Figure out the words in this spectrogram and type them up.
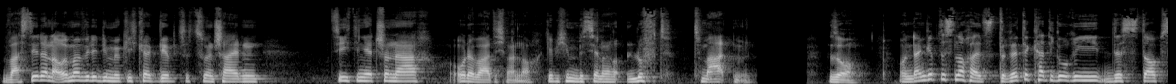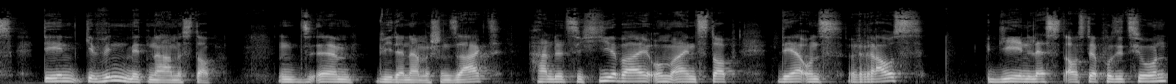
Was dir dann auch immer wieder die Möglichkeit gibt, zu entscheiden, ziehe ich den jetzt schon nach oder warte ich mal noch? Gebe ich ihm ein bisschen Luft zum Atmen. So. Und dann gibt es noch als dritte Kategorie des Stops den Gewinnmitnahme-Stop. Und ähm, wie der Name schon sagt, handelt es sich hierbei um einen Stop, der uns rausgehen lässt aus der Position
